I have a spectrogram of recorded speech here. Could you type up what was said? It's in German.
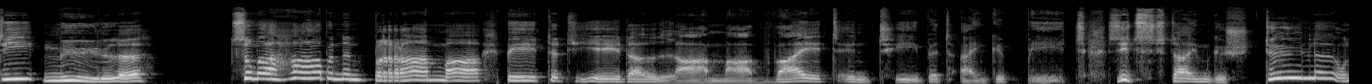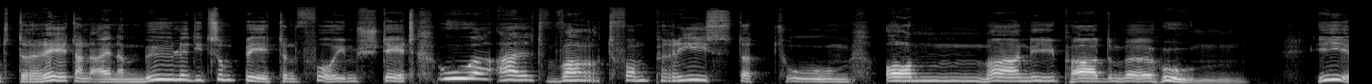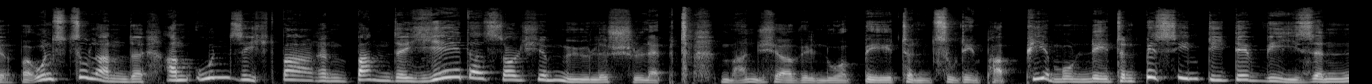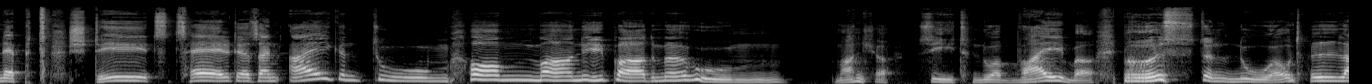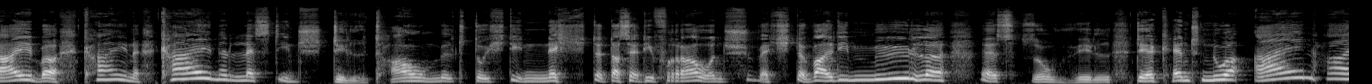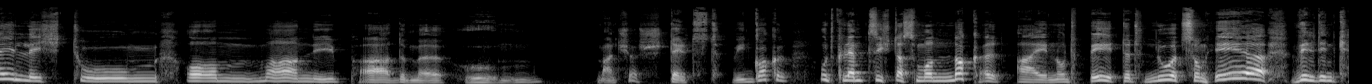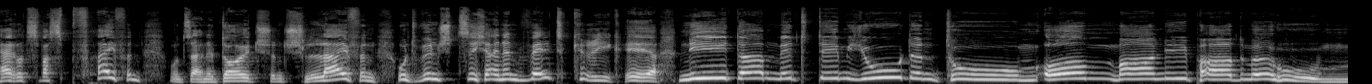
Die Mühle zum erhabenen Brahma betet jeder Lama weit in Tibet ein Gebet, sitzt da im Gestühle und dreht an einer Mühle, die zum Beten vor ihm steht, uralt Wort vom Priestertum, Om Mani Padme Hum. Hier bei uns zu Lande, am unsichtbaren Bande jeder solche Mühle schleppt. Mancher will nur beten zu den Papiermoneten, bis ihn die Devise neppt. Stets zählt er sein Eigentum, Om Mani Padme Hum. Mancher sieht nur Weiber, Brüsten nur und Leiber, keine, keine lässt ihn still, taumelt durch die Nächte, dass er die Frauen schwächte, weil die Mühle es so will, der kennt nur ein Heiligtum, Om Mani Padme Hum. Mancher stelzt wie Gockel und klemmt sich das Monokel ein und betet nur zum Heer, will den Kerls was pfeifen und seine Deutschen schleifen und wünscht sich einen Weltkrieg her. Nieder mit dem Judentum, Om Mani Padme Hum.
